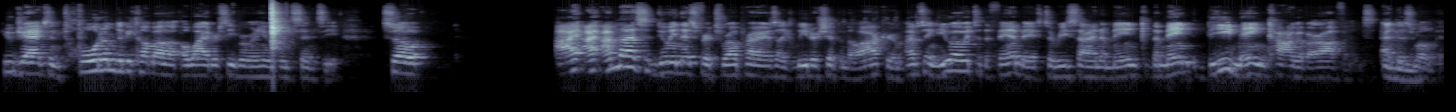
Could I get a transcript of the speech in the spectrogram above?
Hue Jackson told him to become a, a wide receiver when he was in Cincy. So. I, I, I'm not doing this for Terrelle Pryor's like leadership in the locker room. I'm saying you owe it to the fan base to re-sign a main, the main, the main cog of our offense at this Mhm. moment.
